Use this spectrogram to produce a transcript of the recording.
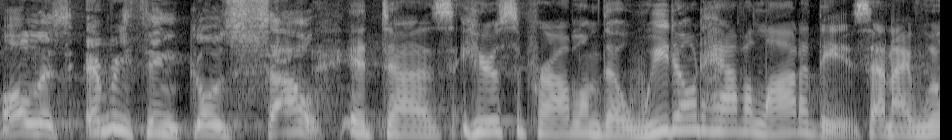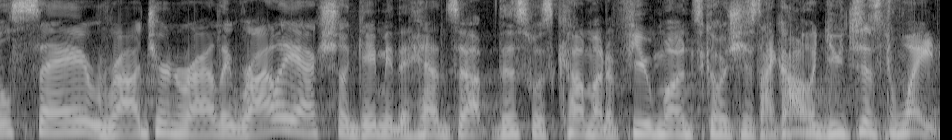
all this, everything goes south. It does. Here's the problem, though. We don't have a lot of these. And I will say, Roger and Rylie, Rylie actually gave me the heads up. This was coming a few months ago. She's like, oh, you just wait.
